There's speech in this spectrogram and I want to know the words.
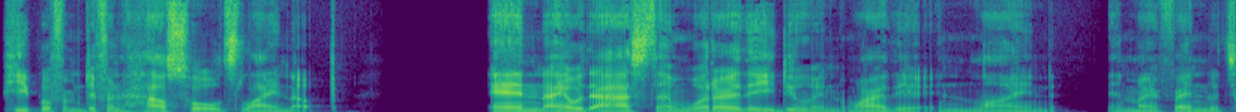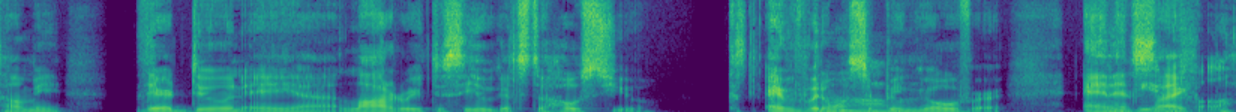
people from different households line up. And I would ask them, what are they doing? Why are they in line? And my friend would tell me they're doing a uh, lottery to see who gets to host you because everybody wants to Oh. bring you over. And So it's like, beautiful.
